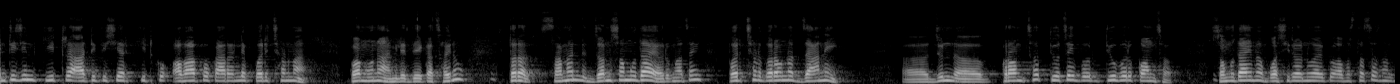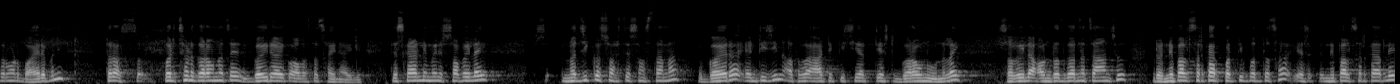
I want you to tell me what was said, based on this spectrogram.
एन्टिजेन किट र आरटिपिसिआर किटको अभावको कारणले परीक्षणमा कम हुन हामीले दिएका छैनौँ। तर सामान्य जनसमुदायहरूमा चाहिँ परीक्षण गराउन जाने जुन क्रम छ त्यो चाहिँ बरु त्यो बरु कम छ। समुदायमा बसिरहनु भएको अवस्था छ सङ्क्रमण भएर पनि तर परीक्षण गराउन चाहिँ गइरहेको अवस्था छैन अहिले। त्यस कारणले मैले सबैलाई नजिकको स्वास्थ्य संस्थामा गएर एन्टिजिन अथवा आरटिपिसिआर टेस्ट गराउनु हुनलाई सबैलाई अनुरोध गर्न चाहन्छु र नेपाल सरकार प्रतिबद्ध छ। यस नेपाल सरकारले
